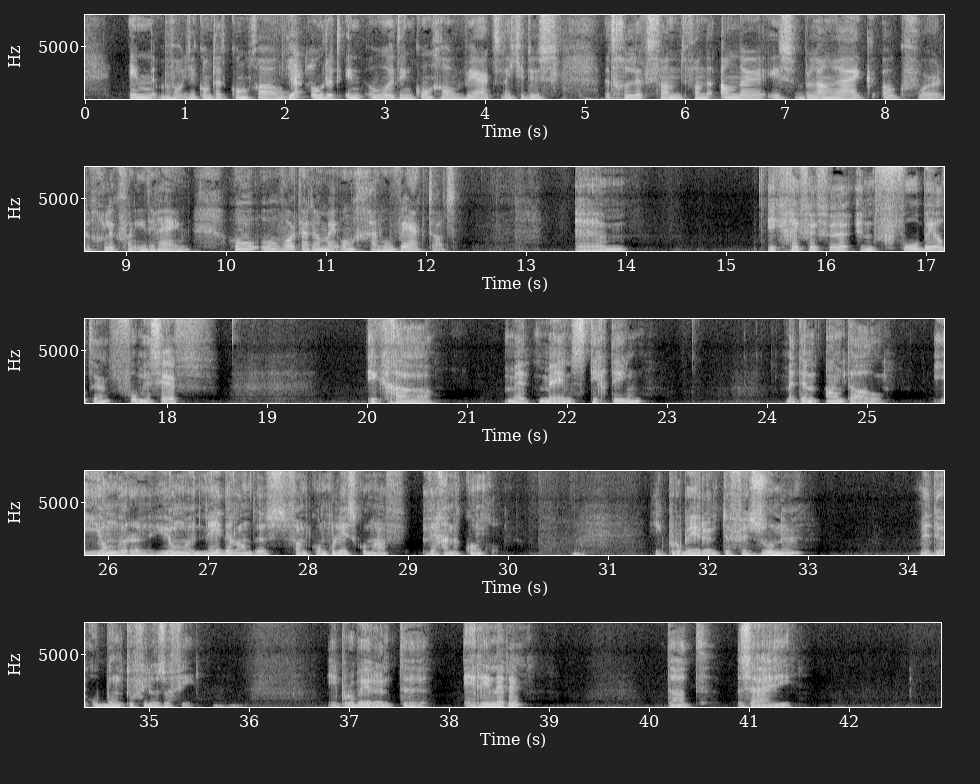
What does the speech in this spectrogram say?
in bijvoorbeeld, je komt uit Congo, Ja. hoe, dat in, hoe het in Congo werkt. Dat je dus het geluk van, van de ander is belangrijk ook voor het geluk van iedereen. Hoe, hoe wordt daar dan mee omgegaan? Hoe werkt dat? Ehm, ik geef even een voorbeeld hè, voor mezelf. Ik ga met mijn stichting, met een aantal jongere, jonge Nederlanders van Congolese komaf, we gaan naar Congo. Ik probeer hen te verzoenen met de Ubuntu-filosofie. Ik probeer hen te herinneren dat zij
